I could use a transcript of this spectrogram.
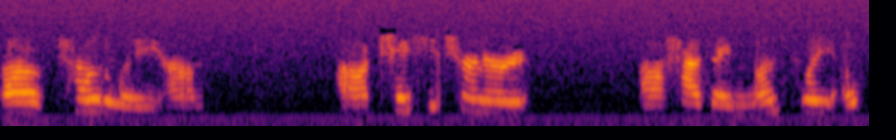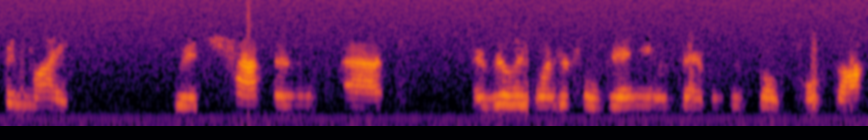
Oh, totally. Um, uh, Casey Turner uh, has a monthly open mic, which happens at a really wonderful venue in San Francisco called Doc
